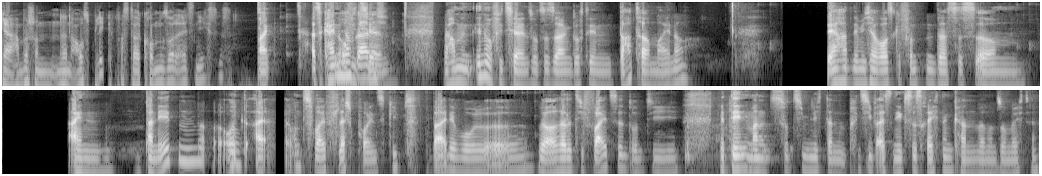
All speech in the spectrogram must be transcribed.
Ja, haben wir schon einen Ausblick, was da kommen soll als nächstes? Also keinen Noch offiziellen. Wir haben einen inoffiziellen sozusagen durch den Data Miner. Der hat nämlich herausgefunden, dass es ähm, einen Planeten und, ein- und zwei Flashpoints gibt, die beide wohl äh, ja, relativ weit sind und die mit denen man so ziemlich dann im Prinzip als nächstes rechnen kann, wenn man so möchte.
